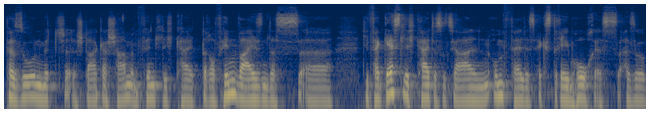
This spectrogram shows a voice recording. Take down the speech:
Personen mit äh, starker Schamempfindlichkeit darauf hinweisen, dass äh, die Vergesslichkeit des sozialen Umfeldes extrem hoch ist. Also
